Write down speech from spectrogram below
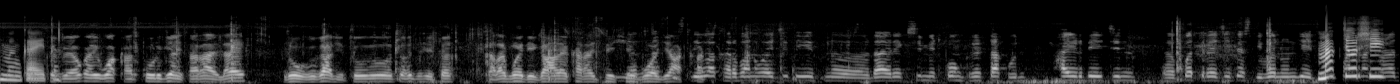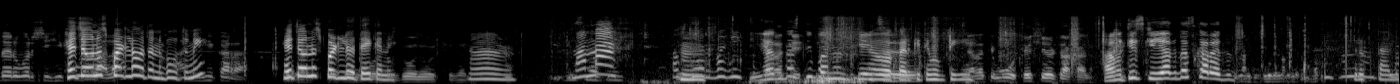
मग काय तर. सगळ्या काही वखार कोड घ्यायचा राहिलाय. दोघं गाडी तो तो इथं त्याला मध्ये गाळ करायचं शिवबोजी अख्खा वाखार बनवायची ती डायरेक्ट सिमेंट कॉन्क्रीट टाकून हाईट द्यायची पत्र्याची तस्ती बनवून घ्यायची. मागच्या वर्षी दरवर्षी ह्याच्यावरूनच पडलं होतं ना भाऊ तुम्ही? हे ह्याच्यावरूनच पडले होते का नाही? दोन वर्ष हा. एकदाच ती बनवून घ्यायचं. किती मोठी मोठे शेड टाकायला. हा मग तीच की एकदाच करायचं. रक्त आले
